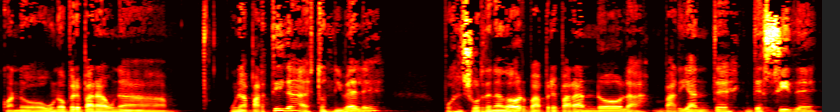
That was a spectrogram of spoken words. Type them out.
Cuando uno prepara una, una partida a estos niveles, pues en su ordenador va preparando las variantes, decide,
